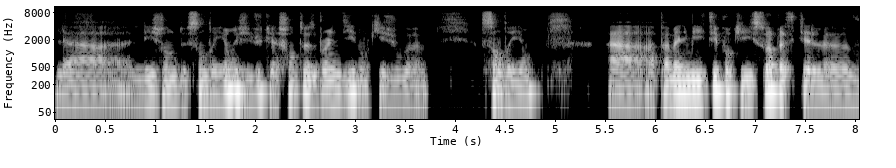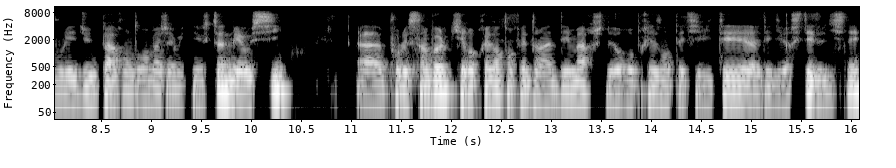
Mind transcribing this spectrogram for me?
la légende de Cendrillon et j'ai vu que la chanteuse Brandy, donc qui joue Cendrillon, a, a pas mal milité pour qu'il y soit parce qu'elle voulait d'une part rendre hommage à Whitney Houston, mais aussi euh, pour le symbole qui représente en fait dans la démarche de représentativité euh, des diversités de Disney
